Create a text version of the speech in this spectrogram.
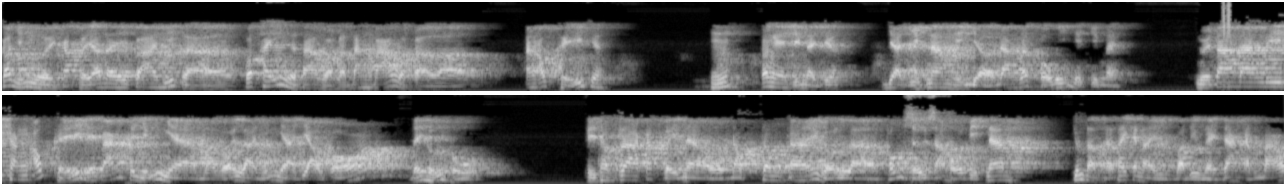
có những người các vị ở đây có ai biết là có thấy người ta hoặc là đăng báo hoặc là, là ăn ốc khỉ chưa ừ? có nghe chuyện này chưa và Việt Nam hiện giờ đang rất phổ biến về chuyện này người ta đang đi săn ốc khỉ để bán cho những nhà mà gọi là những nhà giàu có để hưởng thụ. Thì thật ra các vị nào đọc trong cái gọi là phóng sự xã hội Việt Nam, chúng ta sẽ thấy cái này và điều này đang cảnh báo.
